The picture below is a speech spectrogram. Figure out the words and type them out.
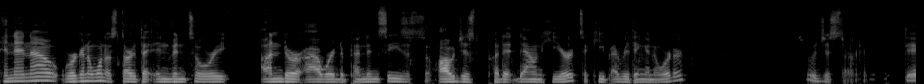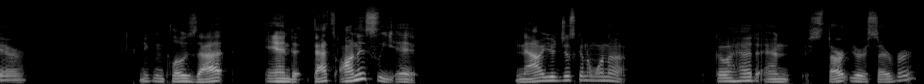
And then now we're going to want to start the inventory under our dependencies. So I'll just put it down here to keep everything in order. So we'll just start it right there. You can close that. And that's honestly it. Now you're just going to want to go ahead and start your server.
